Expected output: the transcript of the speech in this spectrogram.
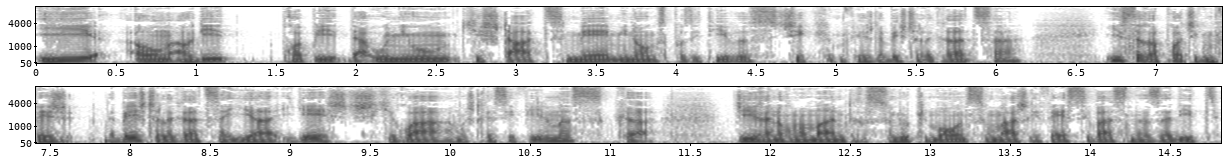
I on audit proprio da Union che stat me minons positives chic fez da besta la proprio che fez da besta la ia i gest che qua a mostrare filmes che gira normalmente su tutto il mondo su magri festivals na zadit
